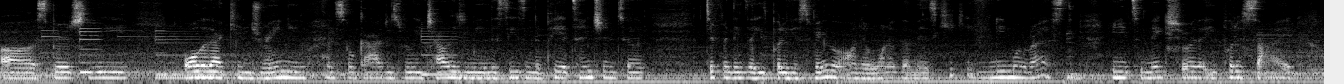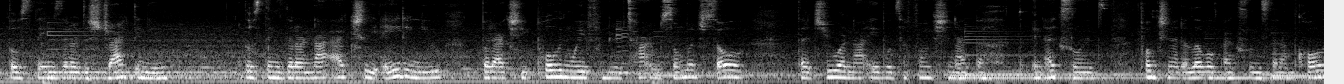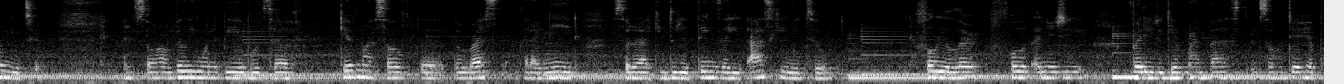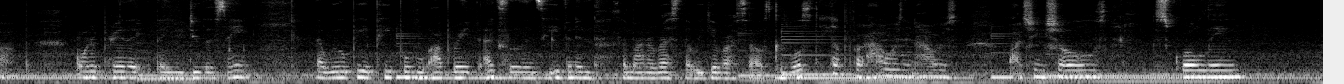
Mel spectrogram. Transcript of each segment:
uh, spiritually, all of that can drain you. And so God is really challenging me in this season to pay attention to different things that He's putting His finger on. And one of them is Kiki, you need more rest. You need to make sure that you put aside those things that are distracting you, those things that are not actually aiding you, but actually pulling away from your time. So much so that you are not able to function at the in excellence, function at a level of excellence that I'm calling you to. And so I really want to be able to give myself the, the rest that I need so that I can do the things that He's asking me to. Fully alert, full of energy, ready to give my best. And so, dear hip hop, I want to pray that, that you do the same. That we will be a people who operate in excellence, even in the amount of rest that we give ourselves. Because we'll stay up for hours and hours watching shows, scrolling,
